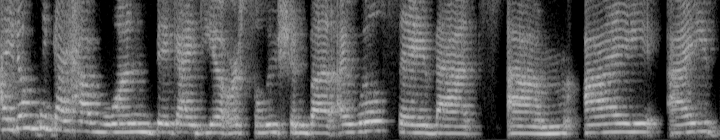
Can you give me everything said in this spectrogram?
I don't think I have one big idea or solution, but I will say that um, I I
